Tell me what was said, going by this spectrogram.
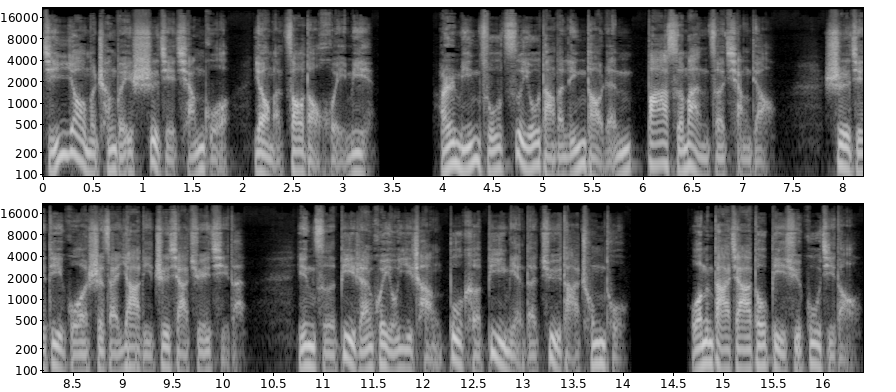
即要么成为世界强国，要么遭到毁灭。而民族自由党的领导人巴瑟曼则强调，世界帝国是在压力之下崛起的，因此必然会有一场不可避免的巨大冲突。我们大家都必须估计到，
